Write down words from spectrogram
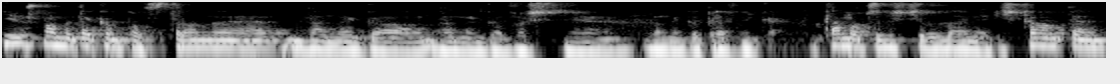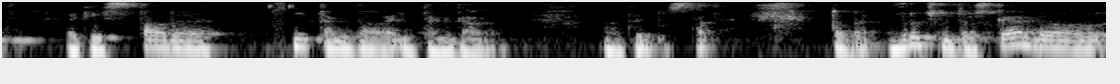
i już mamy taką podstronę danego, danego właśnie, danego prawnika. Tam oczywiście dodajemy jakiś content, jakieś story i tak dalej, i tak dalej na tej podstawie. Dobra, wróćmy troszkę, bo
